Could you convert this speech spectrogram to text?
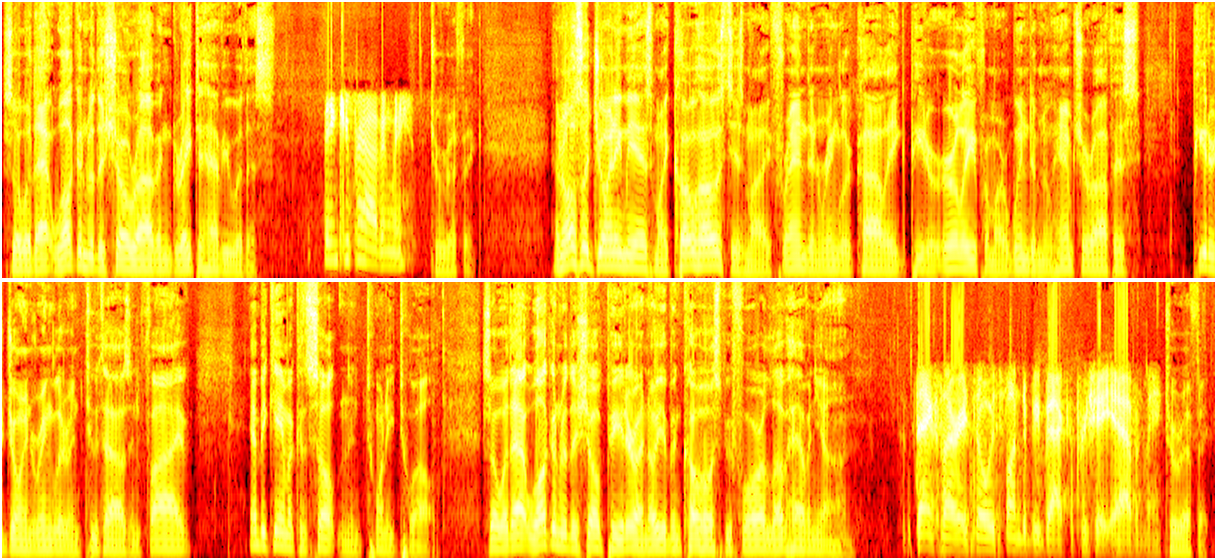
So, with that, welcome to the show, Robyn. Great to have you with us. Thank you for having me. Terrific. And also joining me as my co host is my friend and Ringler colleague, Peter Early from our Windham, New Hampshire office. Peter joined Ringler in 2005 and became a consultant in 2012. So, with that, welcome to the show, Peter. I know you've been co host before. Love having you on. Thanks, Larry. It's always fun to be back. Appreciate you having me. Terrific.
